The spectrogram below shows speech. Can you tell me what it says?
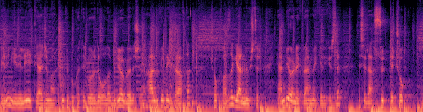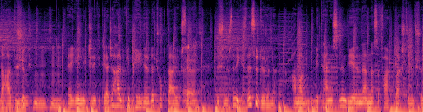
benim yeniliğe ihtiyacım var. Çünkü bu kategoride olabiliyor böyle şeyler. Halbuki öteki tarafta çok fazla gelmemiştir. Yani bir örnek vermek gerekirse mesela sütte çok daha düşük e, yenilikçilik ihtiyacı. Halbuki peynirde çok daha yüksek. Evet. Düşünürsen ikisi de süt ürünü. Ama bir tanesinin diğerinden nasıl farklılaştığını düşün.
